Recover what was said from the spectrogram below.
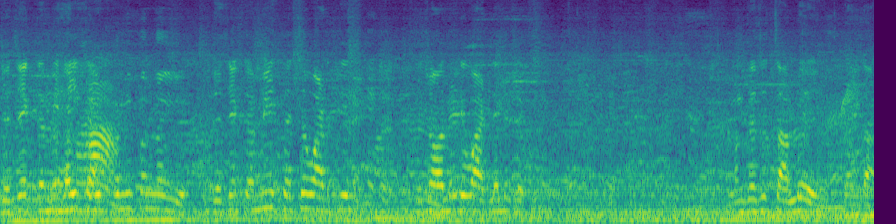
ज्याचे कमी नाही का हां. कमी पण नाहीये. ज्याचे कमी त्याचे वाढतील. त्याचे ऑलरेडी वाढलेलेच आहे मग त्याचं चालू आहे धंदा.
